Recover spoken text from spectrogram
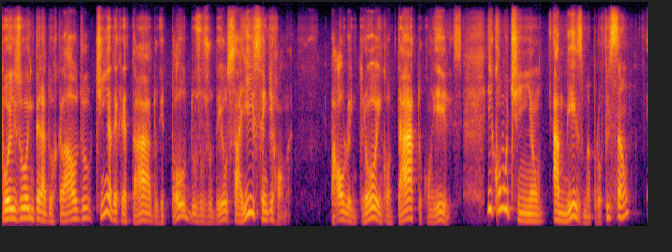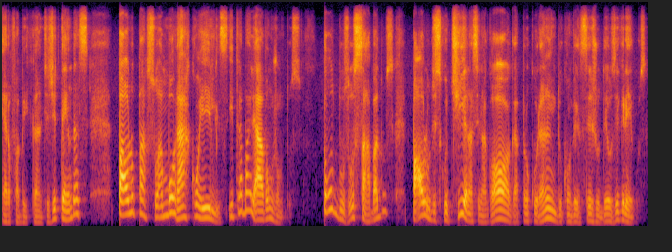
pois o imperador Cláudio tinha decretado que todos os judeus saíssem de Roma. Paulo entrou em contato com eles e, como tinham a mesma profissão, eram fabricantes de tendas, Paulo passou a morar com eles e trabalhavam juntos. Todos os sábados, Paulo discutia na sinagoga, procurando convencer judeus e gregos.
